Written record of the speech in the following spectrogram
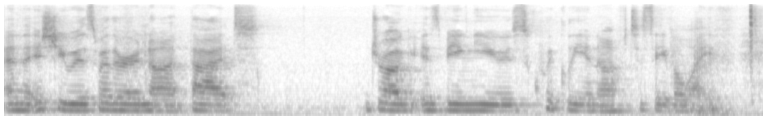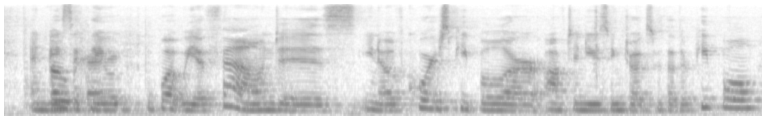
and the issue is whether or not that drug is being used quickly enough to save a life. And basically, Okay. what we have found is, you know, of course, people are often using drugs with other people.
